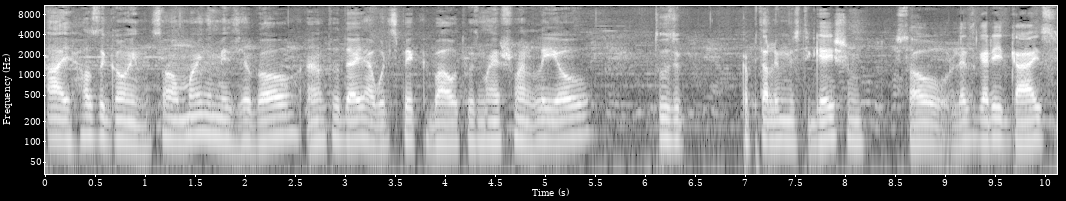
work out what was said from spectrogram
Hi, how's it going? So my name is Yago, and today I will speak about with my friend Leo to the capital investigation. So let's get it, guys.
